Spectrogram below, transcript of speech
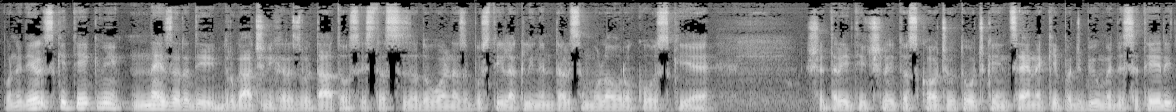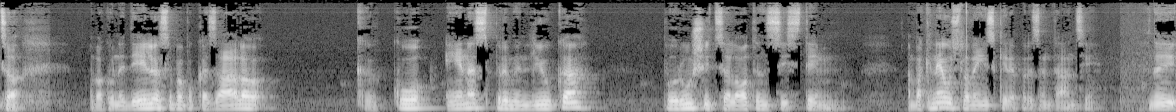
Ponedeljski tekmi, ne zaradi drugačnih rezultatov, se sta zadovoljna zapustila Klingental, samo Lauro Kos, ki je še tretjič letos skočil točke in cene, ki je pač bil med deseterico. Ampak v nedeljo se pa pokazalo, kako ena spremenljivka poruši celoten sistem. Ampak ne v slovenski reprezentanci. Zdaj,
